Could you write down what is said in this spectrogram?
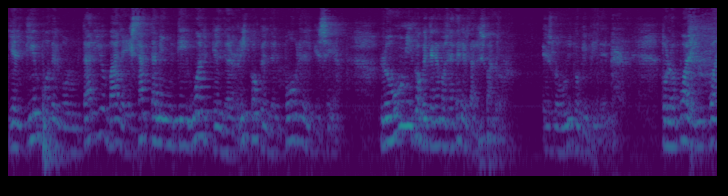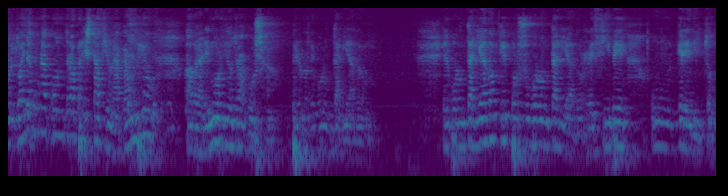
Y el tiempo del voluntario vale exactamente igual que el del rico, que el del pobre, del que sea. Lo único que tenemos que hacer es darles valor. Es lo único que piden. Con lo cual, en cuanto haya una contraprestación a cambio, hablaremos de otra cosa, pero no de voluntariado. El voluntariado que por su voluntariado recibe un crédito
